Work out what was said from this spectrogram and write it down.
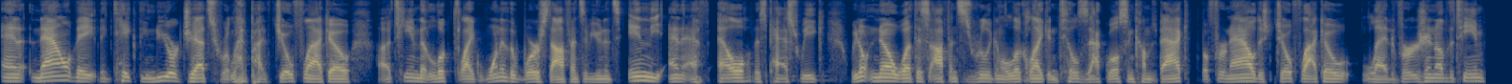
And now they, they take the New York Jets, who are led by Joe Flacco, a team that looked like one of the worst offensive units in the NFL this past week. We don't know what this offense is really going to look like until Zach Wilson comes back. But for now, this Joe Flacco led version of the team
